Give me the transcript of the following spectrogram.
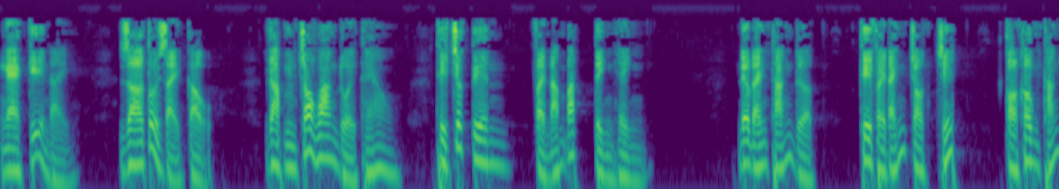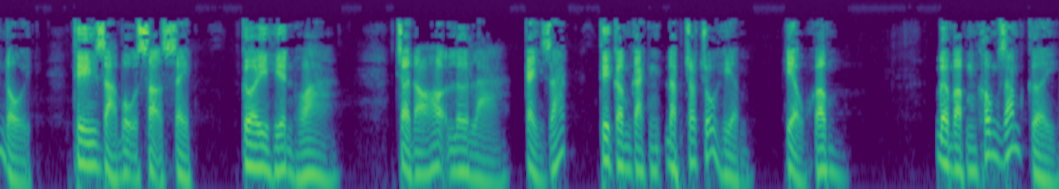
Nghe kỹ này. Giờ tôi dạy cậu. Gặp cho hoang đuổi theo. Thì trước tiên phải nắm bắt tình hình. Nếu đánh thắng được. thì phải đánh cho chết, còn không thắng nổi thì giả bộ sợ sệt, cười hiền hòa. Chờ nó lơ là, cảnh giác thì cầm gạch đập cho chỗ hiểm, hiểu không? Đờ mập không dám cười,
